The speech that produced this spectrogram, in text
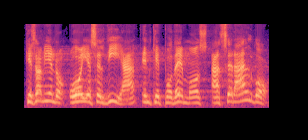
¿Qué están viendo? Hoy es el día en que podemos hacer algo.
